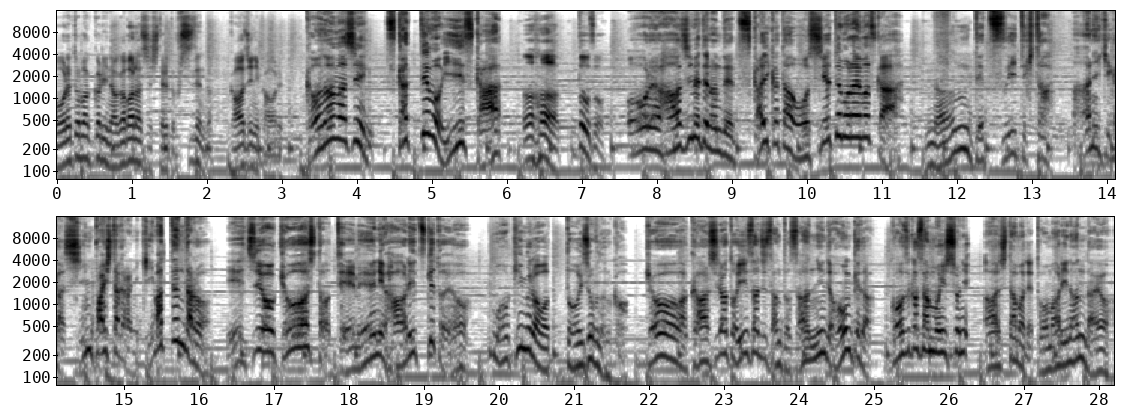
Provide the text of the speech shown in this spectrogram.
俺とばっかり長話してると不自然だ。火事に変わる。このマシン使ってもいいですか？あはどうぞ。俺初めてなんで使い方教えてもらえますか？なんでついてきた？兄貴が心配したからに決まってんだろ。一応今日明日はてめえに貼り付けとよ。牧村は大丈夫なのか？今日は頭と伊佐治さんと3人で本家だ。小塚さんも一緒に明日まで泊まりなんだよ。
